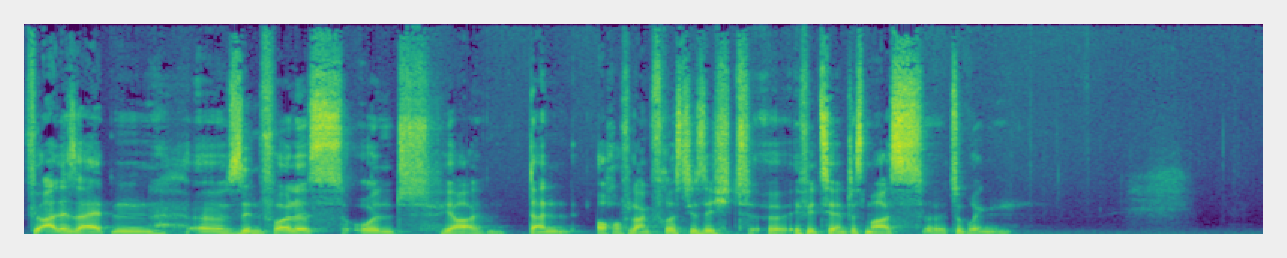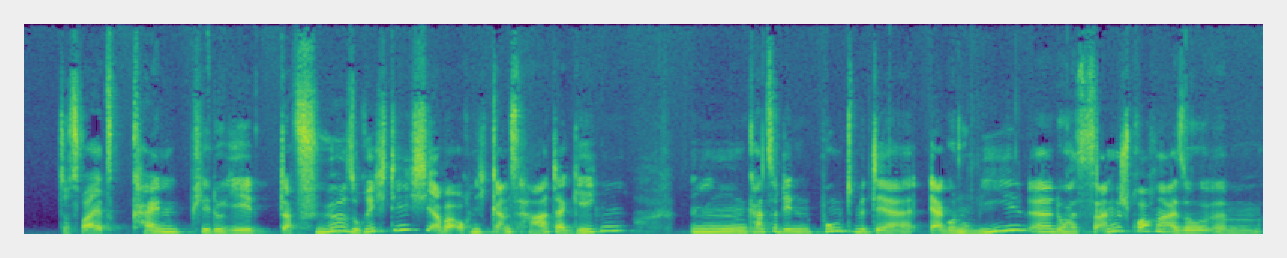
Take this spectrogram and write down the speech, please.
für alle Seiten äh, sinnvolles und ja, dann auch auf langfristige Sicht äh, effizientes Maß äh, zu bringen. Das war jetzt kein Plädoyer dafür, so richtig, aber auch nicht ganz hart dagegen. Hm, kannst du den Punkt mit der Ergonomie, äh, du hast es angesprochen, also ähm,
